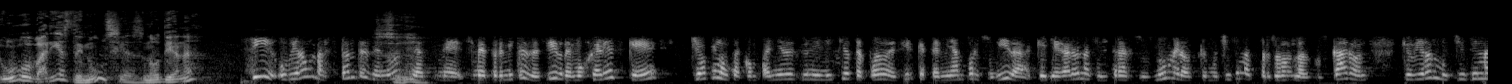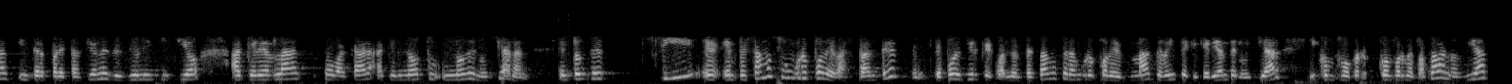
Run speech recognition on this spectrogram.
hubo varias denuncias, ¿no, Diana? Sí, hubieron bastantes denuncias, si me permites decir, de mujeres que yo que los acompañé desde un inicio te puedo decir que temían por su vida, que llegaron a filtrar sus números, que muchísimas personas las buscaron, que hubieron muchísimas interpretaciones desde un inicio a quererlas sobacar, a que no, no denunciaran. Entonces, sí, eh, empezamos un grupo de bastantes, te puedo decir que cuando empezamos era un grupo de más de 20 que querían denunciar y conforme, conforme pasaban los días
